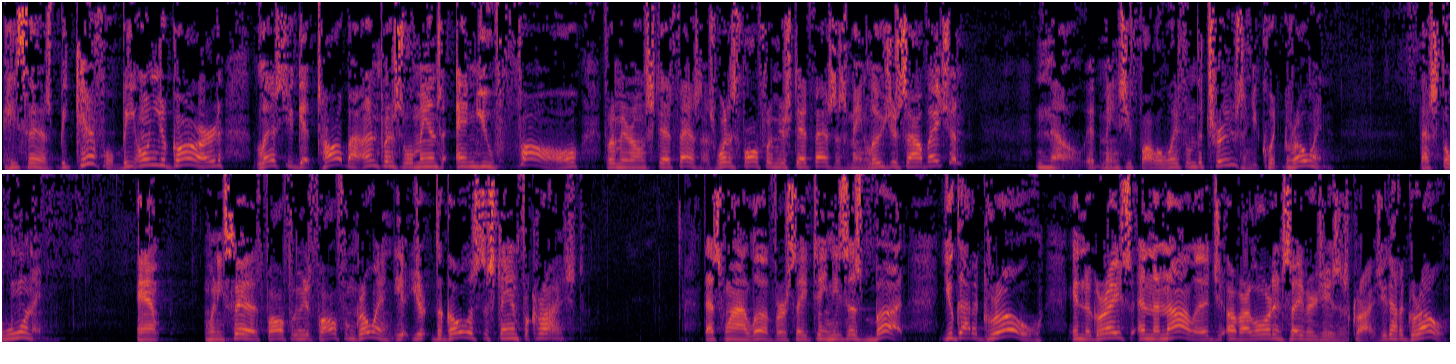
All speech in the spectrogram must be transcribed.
he says, be careful, be on your guard, lest you get taught by unprincipled men and you fall from your own steadfastness. What does fall from your steadfastness mean? Lose your salvation? No, it means you fall away from the truths and you quit growing. That's the warning. And when he says fall from fall from growing, the goal is to stand for Christ. That's why I love verse 18. He says, but you gotta grow in the grace and the knowledge of our Lord and Savior Jesus Christ. You gotta grow.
